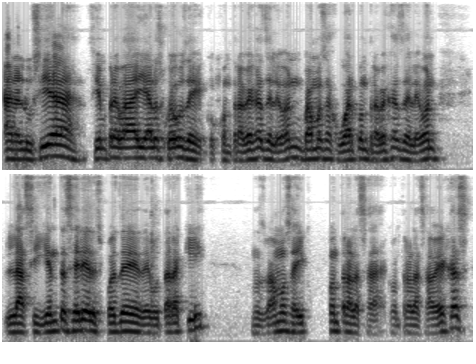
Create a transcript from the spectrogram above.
Ana Lucía siempre va allá a los juegos de contra Abejas de León, vamos a jugar contra Abejas de León la siguiente serie después de debutar aquí, nos vamos ahí contra las, contra las abejas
